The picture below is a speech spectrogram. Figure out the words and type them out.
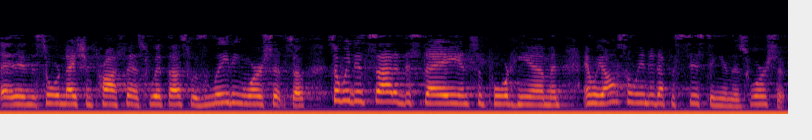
in this ordination process with us was leading worship, so so we decided to stay and support him, and and we also ended up assisting in this worship.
